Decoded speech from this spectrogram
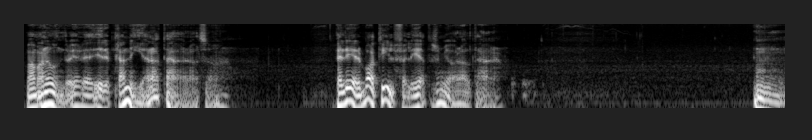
Men man undrar, är det, är det planerat det här alltså? Eller är det bara tillfälligheter som gör allt det här? Mm.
